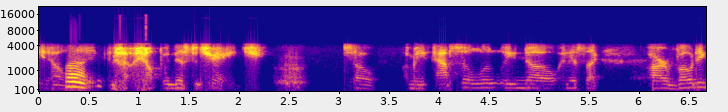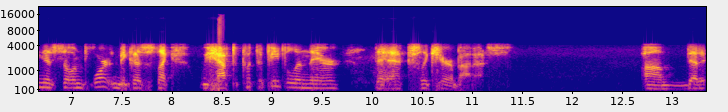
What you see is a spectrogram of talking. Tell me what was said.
You know, Right. and h- helping this to change. So, I mean, absolutely no. And it's like our voting is so important because it's like we have to put the people in there that actually care about us. Um, that are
